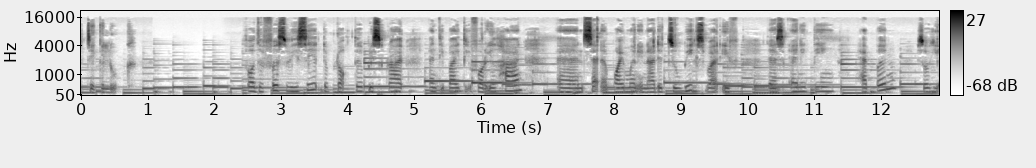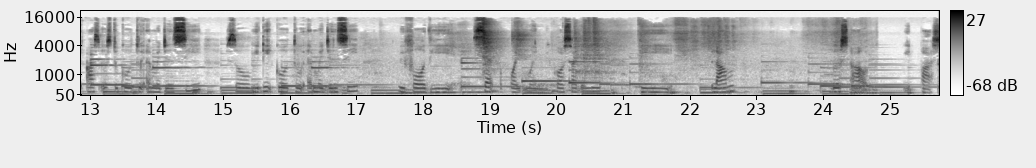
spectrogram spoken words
to take a look. For the first visit, the doctor prescribed antibiotic for Ilhan and set appointment in another two weeks. But if there's anything happen, so he asked us to go to emergency. So we did go to emergency before the set appointment because suddenly the lump burst out with pus.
